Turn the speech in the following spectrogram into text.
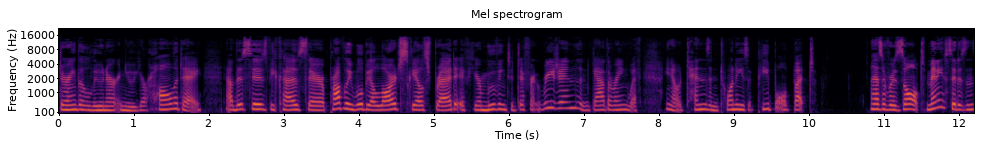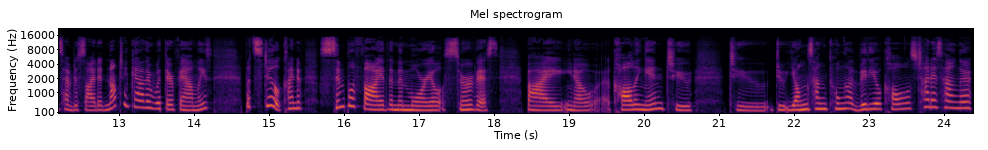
during the Lunar New Year holiday. Now, this is because there probably will be a large scale spread if you're moving to different regions and gathering with, you know, tens and twenties of people. But as a result, many citizens have decided not to gather with their families, but still kind of simplify the memorial service by, you know, calling in to to do 영상통화 video calls, 차례상을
